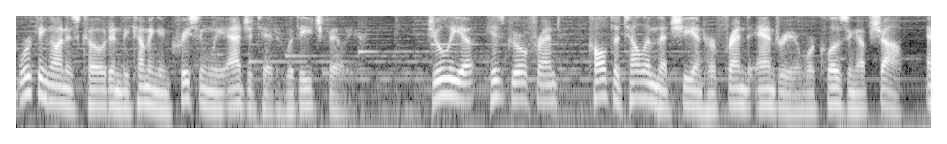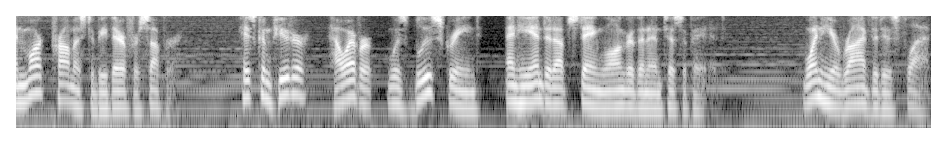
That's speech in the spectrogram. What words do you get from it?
working on his code and becoming increasingly agitated with each failure. Julia, his girlfriend, called to tell him that she and her friend Andrea were closing up shop, and Mark promised to be there for supper. His computer, however, was blue screened, and he ended up staying longer than anticipated. When he arrived at his flat,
